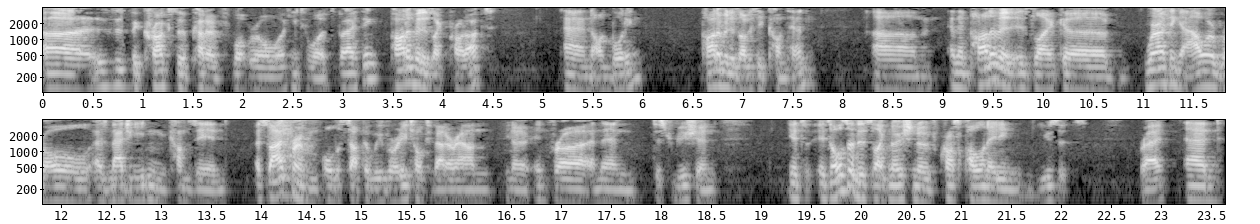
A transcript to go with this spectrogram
Uh, this is the crux of kind of what we're all working towards. But I think part of it is like product and onboarding. Part of it is obviously content. Um, and then part of it is like uh, where I think our role as Magic Eden comes in, aside from all the stuff that we've already talked about around, you know, infra and then distribution, it's it's also this like notion of cross pollinating users, right? And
